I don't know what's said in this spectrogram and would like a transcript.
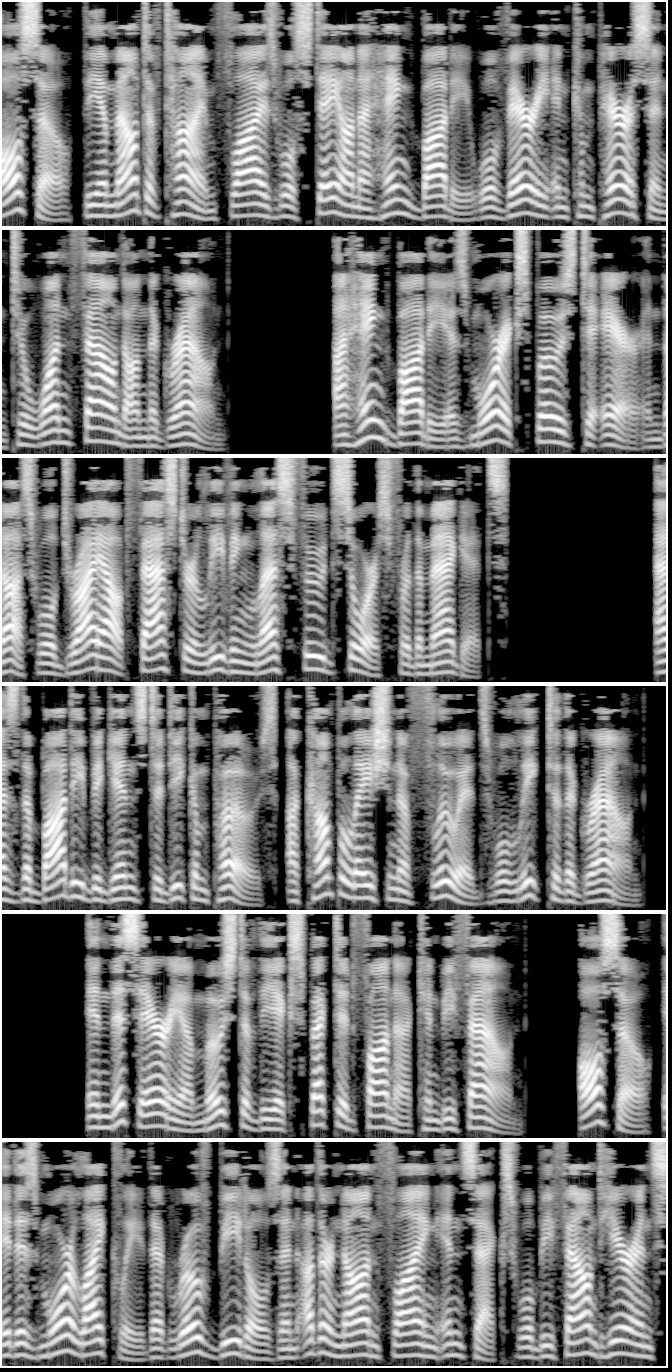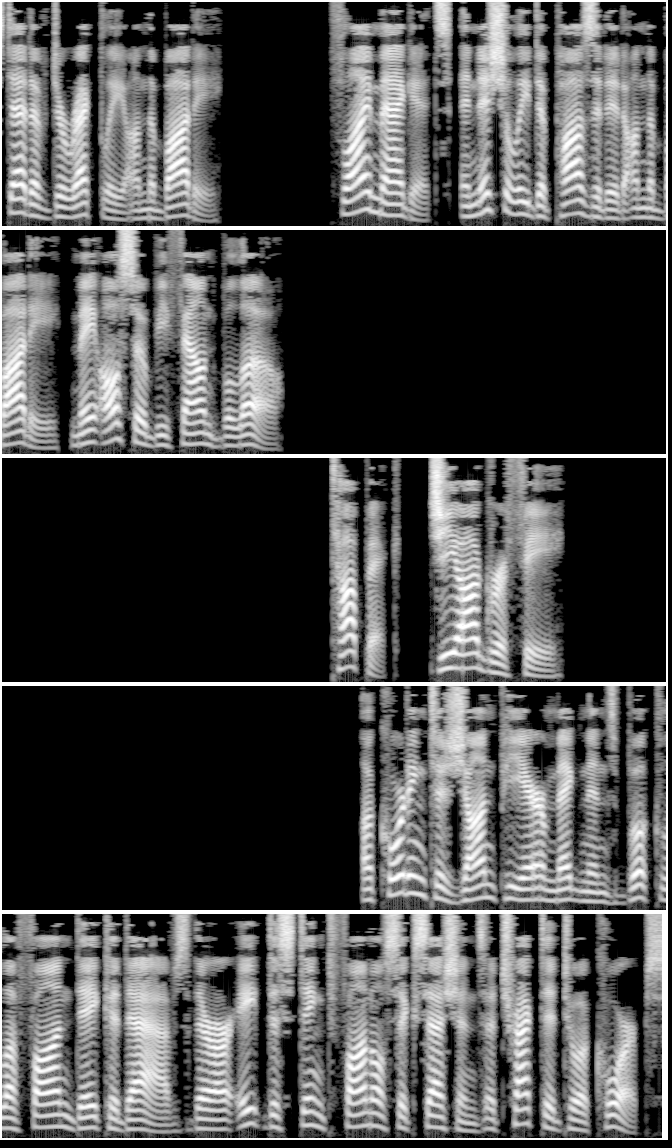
Also, the amount of time flies will stay on a hanged body will vary in comparison to one found on the ground. A hanged body is more exposed to air and thus will dry out faster leaving less food source for the maggots. As the body begins to decompose, a compilation of fluids will leak to the ground. In this area most of the expected fauna can be found. Also, it is more likely that rove beetles and other non-flying insects will be found here instead of directly on the body. Fly maggots, initially deposited on the body, may also be found below. Topic: Geography According to Jean-Pierre Megnin's book La faune des cadavres there are eight distinct faunal successions attracted to a corpse.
